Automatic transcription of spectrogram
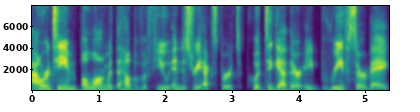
our team, along with the help of a few industry experts, put together a brief survey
